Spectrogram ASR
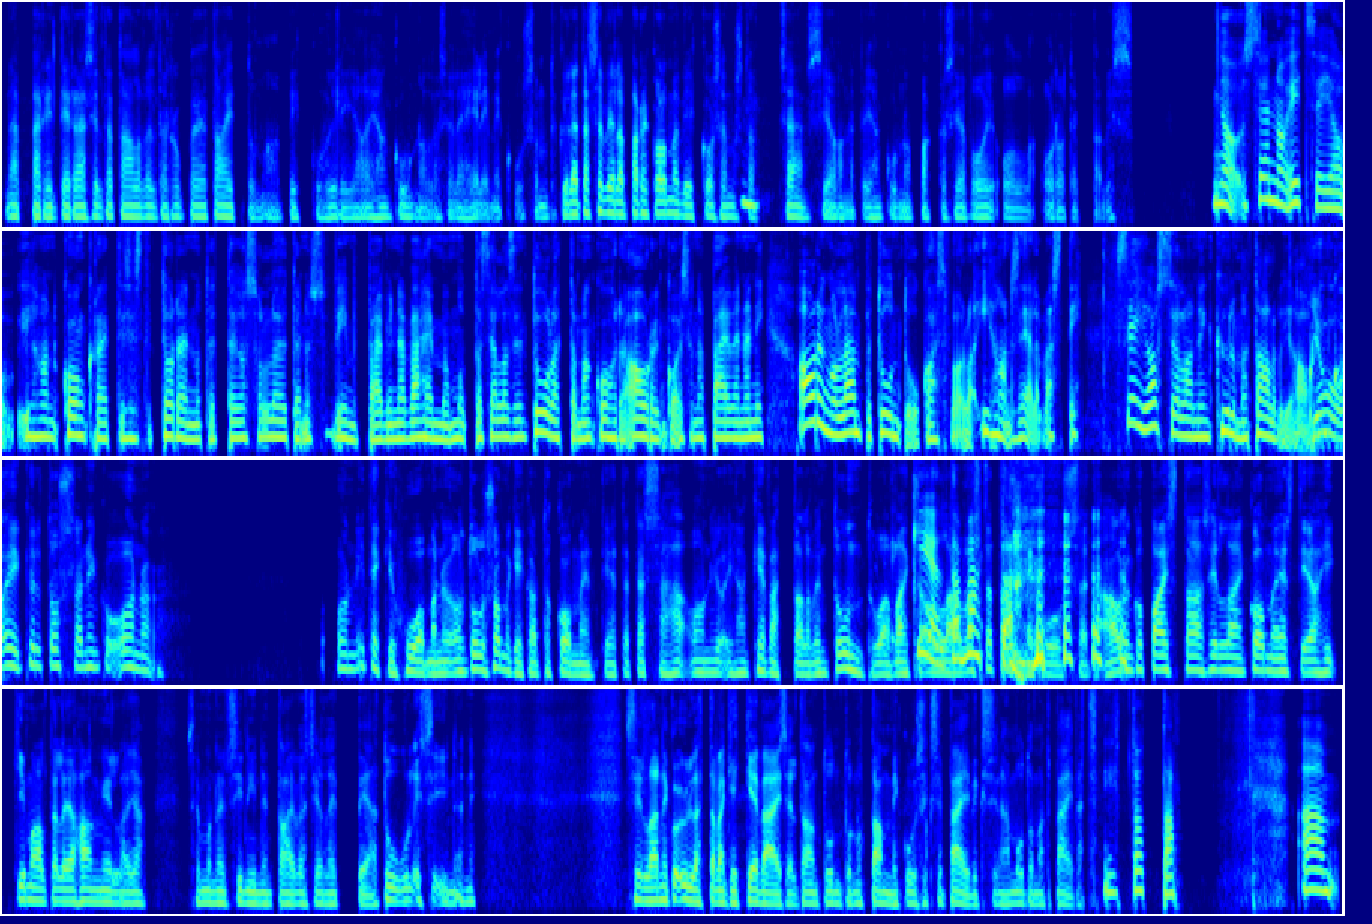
näppärin teräisiltä talvelta rupeaa taittumaan pikkuhiljaa ihan kunnolla siellä helmikuussa. Mutta kyllä tässä vielä pari-kolme viikkoa semmoista mm. chanssiä on, että ihan kunnon pakkasia voi olla odotettavissa. No sen on itse jo ihan konkreettisesti todennut, että jos on löytänyt viime päivinä vähemmän, mutta sellaisen tuulettoman kohdan aurinkoisena päivänä, niin auringon lämpö tuntuu kasvoilla ihan selvästi. Se ei ole sellainen kylmä talviaurinko. Joo, ei kyllä tuossa niin on on itsekin huomannut, on tullut somikin kautta kommentti, että tässähän on jo ihan kevät-talven tuntua, vaikka ollaan vasta tammikuussa. Että aurinko paistaa sillä komeasti ja kimaltelee hangilla ja semmoinen sininen taivas ja leppeä tuuli siinä. Niin sillä niin yllättävänkin keväiseltä on tuntunut tammikuisiksi päiviksi nämä muutamat päivät. Niin, totta. Um,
